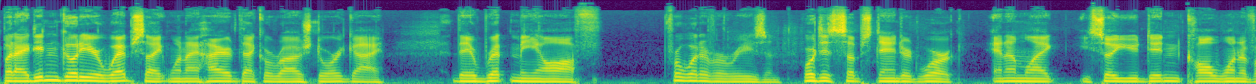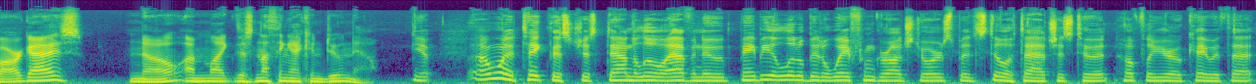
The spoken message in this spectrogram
But I didn't go to your website when I hired that garage door guy. They ripped me off for whatever reason or did substandard work. And I'm like, So you didn't call one of our guys? No. I'm like, There's nothing I can do now. Yep. I want to take this just down a little avenue, maybe a little bit away from garage doors, but it still attaches to it. Hopefully you're okay with that.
